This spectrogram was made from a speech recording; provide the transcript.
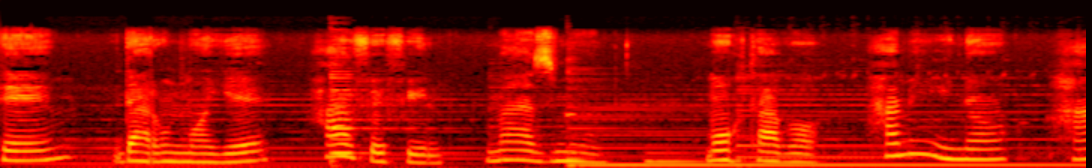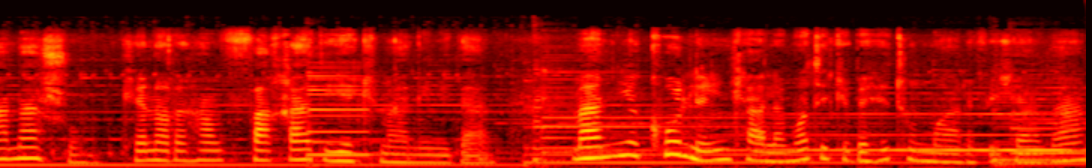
تم درون مایه حرف فیلم مضمون محتوا همه اینا همشون کنار هم فقط یک معنی میدن. معنی کل این کلماتی که بهتون معرفی کردم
